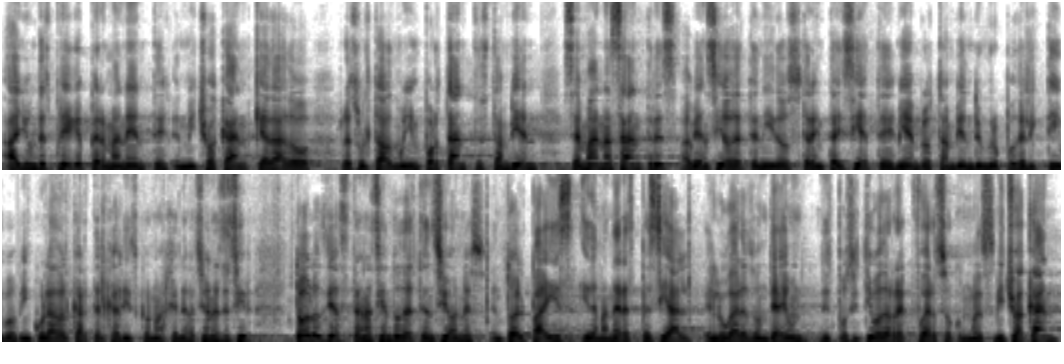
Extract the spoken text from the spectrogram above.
hay un despliegue permanente en Michoacán que ha dado resultados muy importantes. También semanas antes habían sido detenidos 37 miembros también de un grupo delictivo vinculado al cártel Jalisco Nueva Generación. Es decir, todos los días están haciendo detenciones en todo el país y de manera especial en lugares donde hay un dispositivo de refuerzo como es Michoacán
